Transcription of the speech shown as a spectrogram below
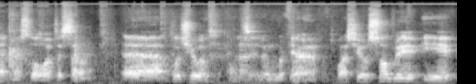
Одне слово те. Е, хочу вашій особі і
